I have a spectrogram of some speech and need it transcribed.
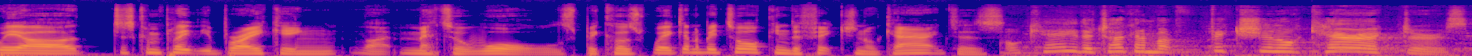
we are just completely breaking like meta walls because we're going to be talking to fictional characters. Okay, they're talking about fictional characters.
